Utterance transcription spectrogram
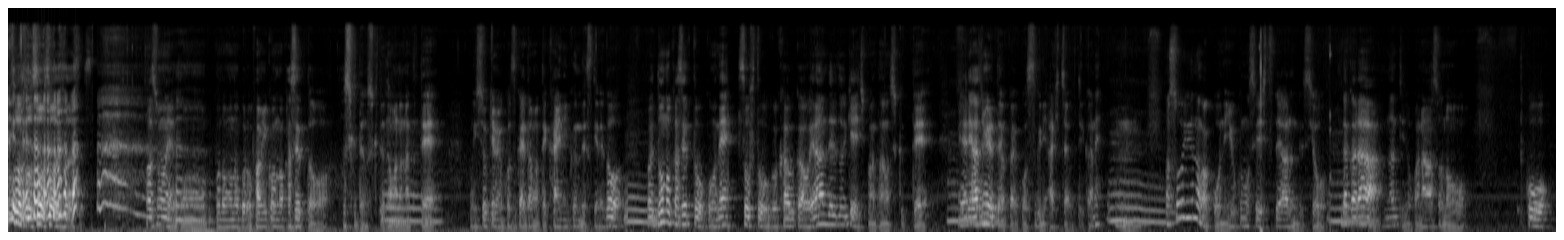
みたいな。そうそうそうそうです。私もね、この子供の頃ファミコンのカセットを欲しくて欲しくてたまらなくて、一生懸命小遣い貯まって買いに行くんですけれど、これどのカセットをこうねソフトを買うかを選んでる時が一番楽しくて。やり始めるとやっぱりこうすぐに飽きちゃうっていうかね、うん。まあ、そういうのがこうね欲の性質であるんですよ。だからなんていうのかなそのこう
